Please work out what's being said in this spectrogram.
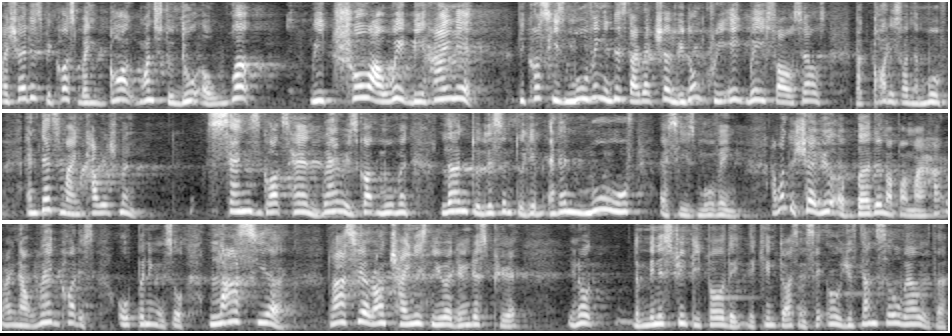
I share this because when God wants to do a work, we throw our weight behind it because He's moving in this direction. We don't create ways for ourselves, but God is on the move. And that's my encouragement. Sense God's hand. Where is God moving? Learn to listen to Him and then move as He's moving. I want to share with you a burden upon my heart right now where God is opening. So last year, last year around Chinese New Year during this period, you know, the ministry people, they, they came to us and said, Oh, you've done so well with the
